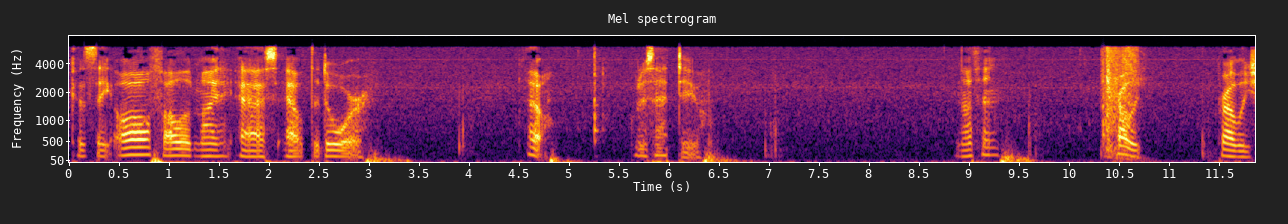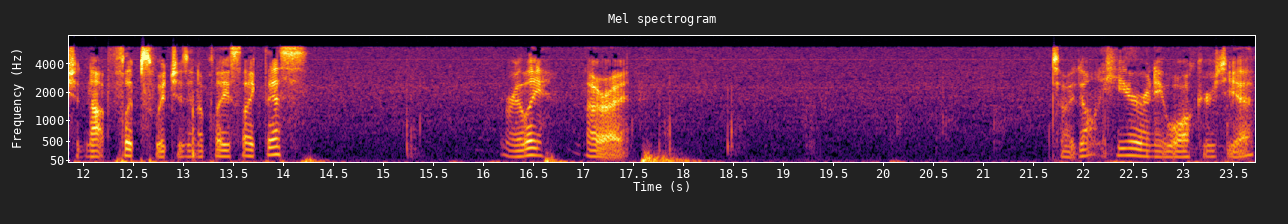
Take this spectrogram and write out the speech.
Because they all followed my ass out the door. Oh. What does that do? Nothing? Probably Probably should not flip switches in a place like this. Really? Alright. So I don't hear any walkers yet,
